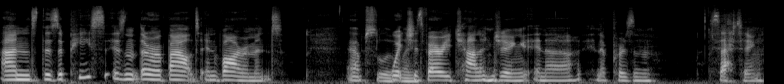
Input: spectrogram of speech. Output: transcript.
And there's a piece, isn't there, about environment, Absolutely. which is very challenging in a in a prison setting.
